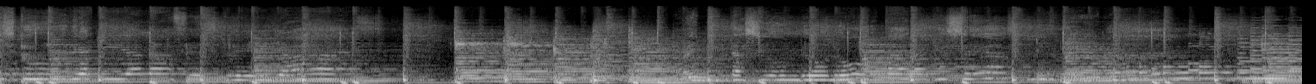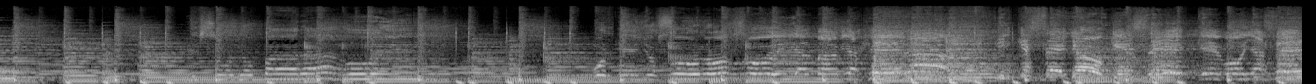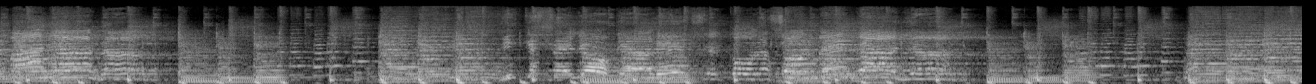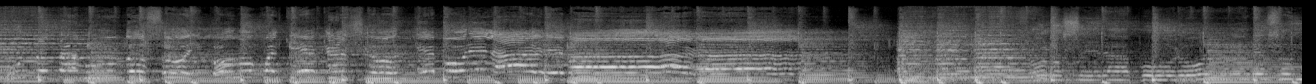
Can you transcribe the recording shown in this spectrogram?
Pues Estudia aquí a las estrellas. La invitación de honor para que seas mi reina. Es solo para hoy, porque yo solo soy alma.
